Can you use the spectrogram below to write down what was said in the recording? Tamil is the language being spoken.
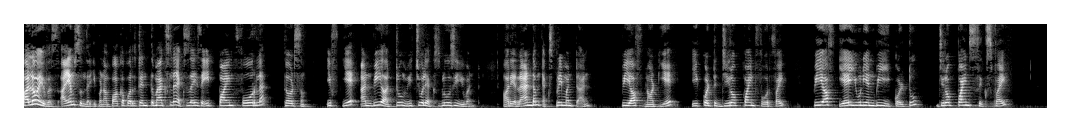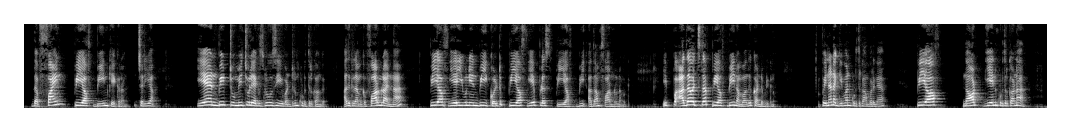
Hello yours I am Sundar இப்போ நான் பார்க்க போகிறது டென்த் மேக்ஸில் எக்ஸசைஸ் எயிட் பாயிண்ட் ஃபோரில் third sum if A and B are two mutual exclusive event are a random experiment and P of not A equal to zero point four five P of A union B equal to zero point six five the find P of பின்னு கேட்குறாங்க சரியா? A and B two mutual exclusive ஈவெண்ட்னு கொடுத்துருக்காங்க. அதுக்கு நமக்கு ஃபார்முலா என்ன? P of A union B equal to P of A plus P of B அதான் ஃபார்முலா நமக்கு இப்போ அதை வச்சு தான் பி ஆஃப் பி நம்ம வந்து கண்டுபிடிக்கணும் இப்போ என்னென்ன கிவன் கொடுத்துருக்கான் பாருங்கள் பி ஆஃப் நாட் ஏன்னு கொடுத்துருக்கானா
